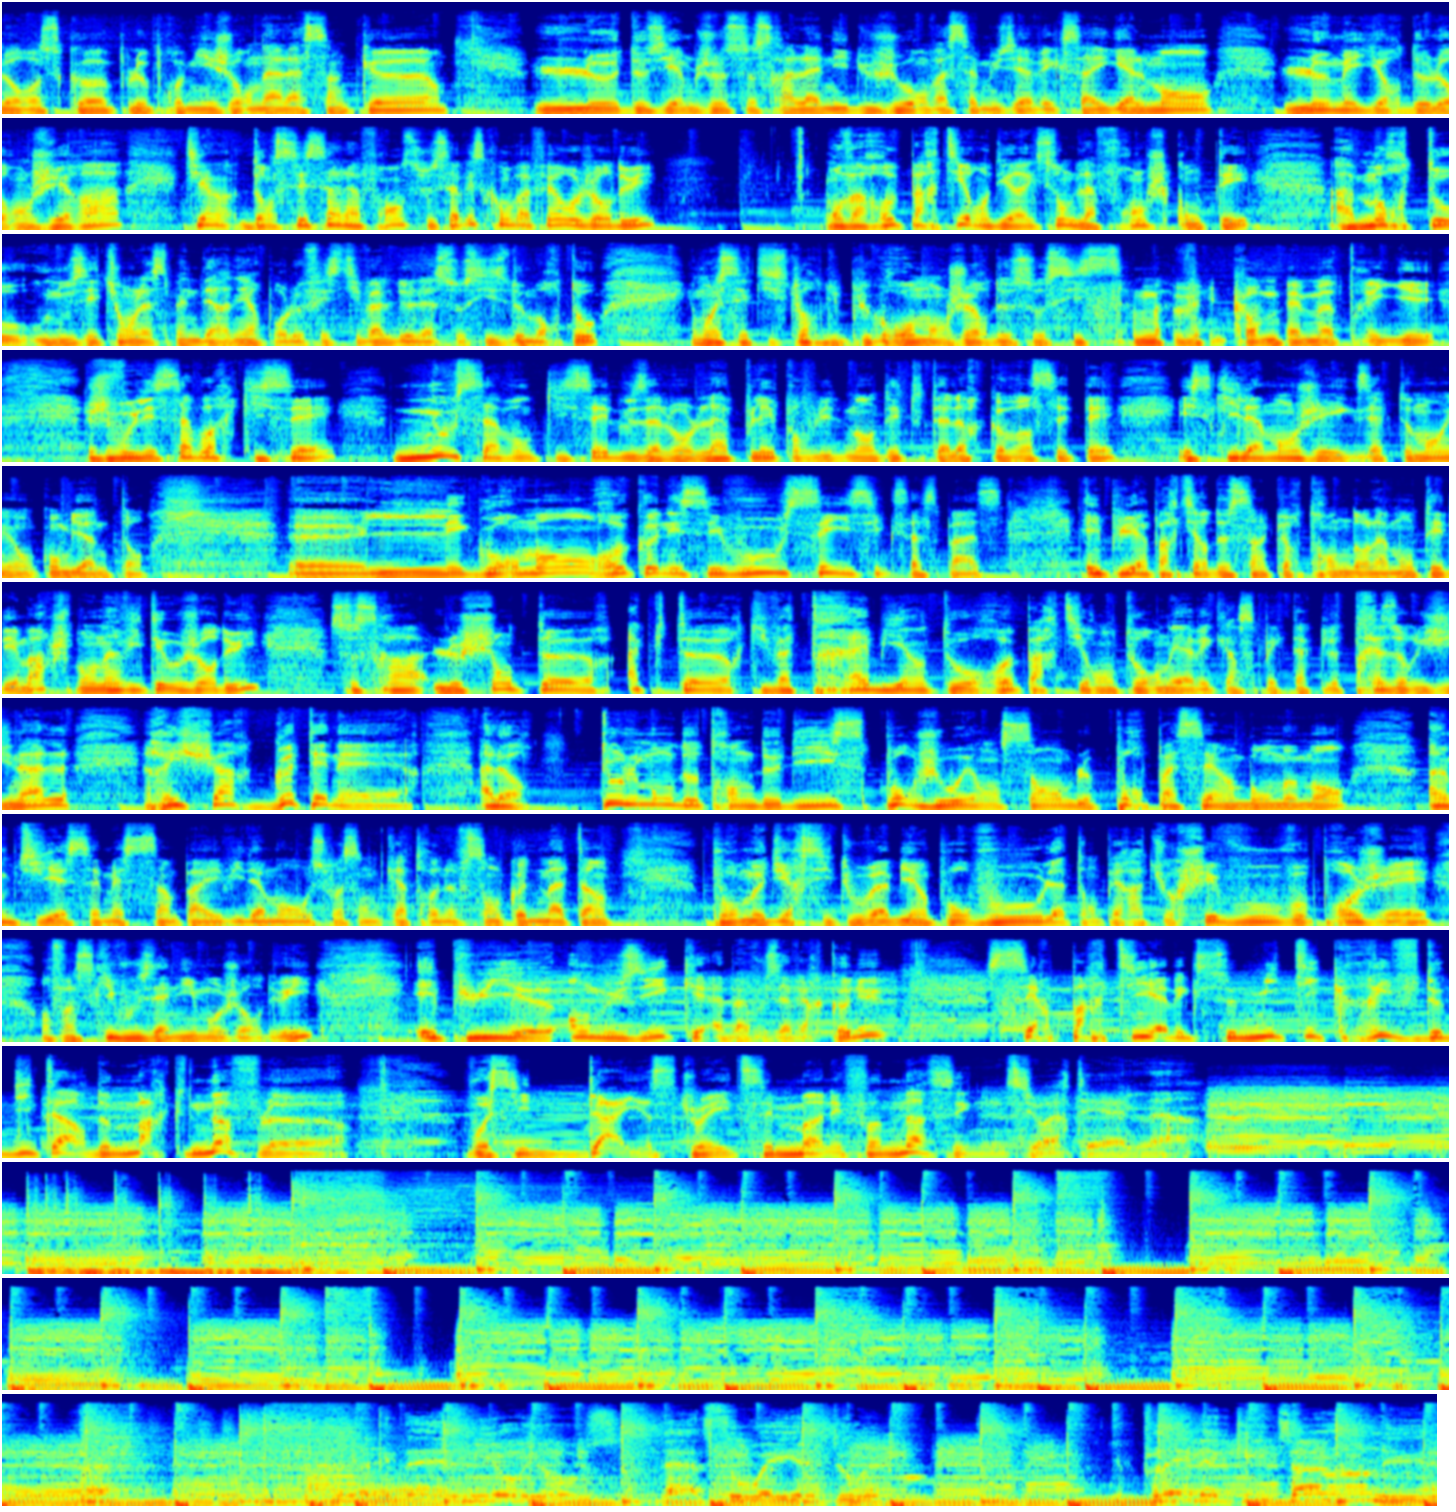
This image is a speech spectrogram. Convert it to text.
le premier journal à 5 heures. Le deuxième jeu ce sera l'année du jour. On va s'amuser avec ça également. Le meilleur de Laurent Gérard. Tiens, dans ça la France, vous savez ce qu'on va faire aujourd'hui? On va repartir en direction de la Franche-Comté, à Morteau, où nous étions la semaine dernière pour le festival de la saucisse de Morteau. Et moi, cette histoire du plus gros mangeur de saucisses, ça m'avait quand même intrigué. Je voulais savoir qui c'est. Nous savons qui c'est. Nous allons l'appeler pour lui demander tout à l'heure comment c'était et ce qu'il a mangé exactement et en combien de temps. Euh, les gourmands, reconnaissez-vous, c'est ici que ça se passe. Et puis, à partir de 5h30 dans la montée des marches, mon invité aujourd'hui, ce sera le chanteur, acteur qui va très bientôt repartir en tournée avec un spectacle très original, Richard Gottener. Alors, tout le monde au 3210 pour jouer ensemble, pour passer un bon moment. Un petit SMS sympa évidemment au 64 900 code matin pour me dire si tout va bien pour vous, la température chez vous, vos projets, enfin ce qui vous anime aujourd'hui. Et puis euh, en musique, eh ben, vous avez reconnu, c'est reparti avec ce mythique riff de guitare de Mark Knopfler. Voici Dire Straits et Money for Nothing sur RTL. That's the way you do it. You play the guitar on the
